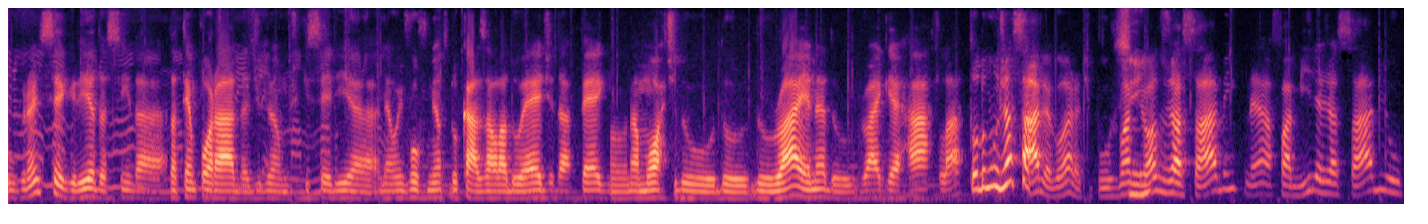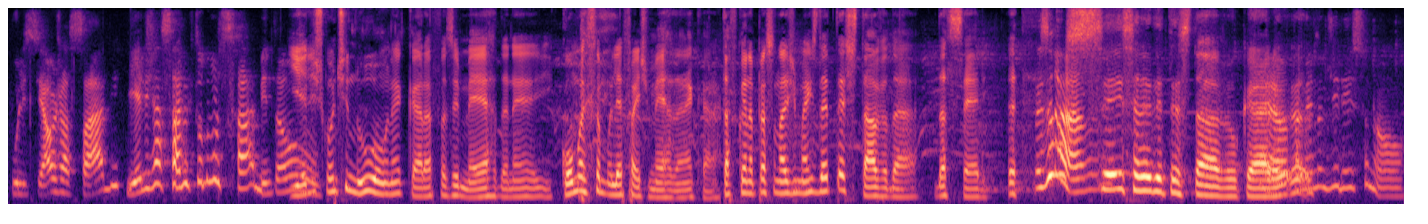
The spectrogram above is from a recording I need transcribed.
o grande segredo, assim, da, da temporada, digamos, que seria né, o envolvimento do casal lá do Ed e da Peg na morte do, do, do Ryan, né? Do Ryan Gerhardt lá. Todo mundo já sabe agora. Tipo, os Sim. mafiosos já sabem, né? A família já sabe, o policial já sabe, e ele já sabe que todo mundo sabe. Então. E eles continuam, né, cara, a fazer merda, né? E como essa mulher faz merda, né, cara? Tá ficando a personagem mais detestável da, da série. Mas eu não Ah, sei se ela é detestável, É, cara. eu Eu- também não diria isso, não.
